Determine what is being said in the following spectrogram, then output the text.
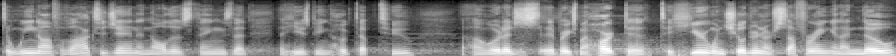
to wean off of oxygen and all those things that, that he is being hooked up to. Uh, Lord, I just, it breaks my heart to, to hear when children are suffering, and I know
